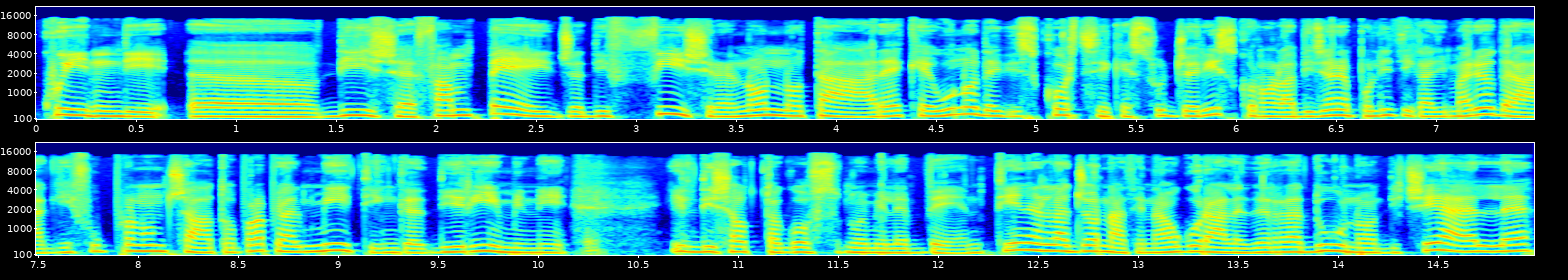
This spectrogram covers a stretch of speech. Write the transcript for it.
Quindi eh, dice fanpage, difficile non notare che uno dei discorsi che suggeriscono la visione politica di Mario Draghi fu pronunciato proprio al meeting di Rimini il 18 agosto 2020, nella giornata inaugurale del raduno di CL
